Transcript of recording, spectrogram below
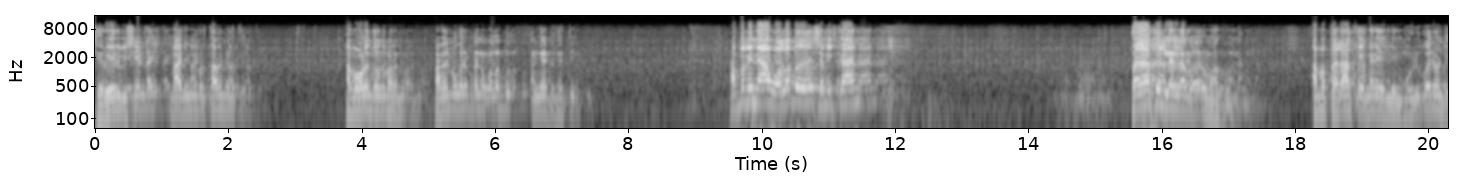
ചെറിയൊരു വിഷയം ഉണ്ടായി ഭാര്യന്റെ ഭർത്താവിന്റെ അടുത്ത്. അപ്പോൾ എന്തോന്ന് പറഞ്ഞു? പറഞ്ഞപ്പോ ഇവൻ ഒളബ് അങ്ങേറ്റത്തെത്തി അപ്പൊ പിന്നെ ആ ഒളബ് ശമിക്കാൻ തലാക്കില്ലല്ല വേറെ മാർഗമില്ല അപ്പൊ തലാക്ക് എങ്ങനെയല്ലേ? മുഴുവനുണ്ട്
